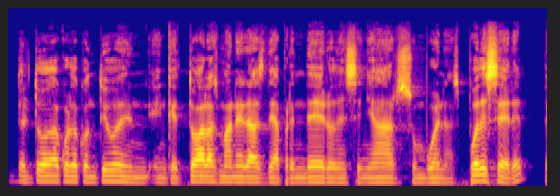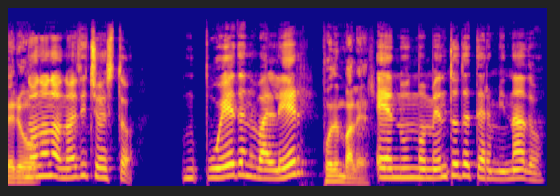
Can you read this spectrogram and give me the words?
del todo de acuerdo contigo en, en, que todas las maneras de aprender o de enseñar son buenas. Puede ser, ¿eh? Pero... No, no, no, no he dicho esto pueden valer, pueden valer en un momento determinado.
